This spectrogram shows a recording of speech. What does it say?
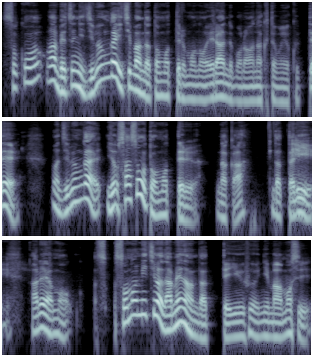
そこは別に自分が一番だと思ってるものを選んでもらわなくてもよくって、まあ自分が良さそうと思ってる中だったり、えーあるいはもう、そその道はダメなんだっていうふうに、まあもし、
